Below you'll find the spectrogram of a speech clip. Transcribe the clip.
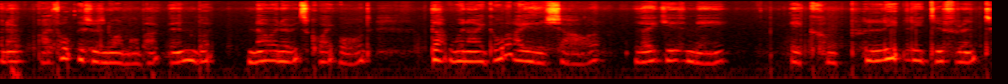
I know I thought this was normal back then, but now I know it's quite odd that when I got out of the shower, they gave me a completely different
